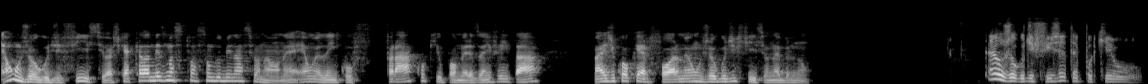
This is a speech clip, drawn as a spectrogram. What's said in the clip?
É um jogo difícil, acho que é aquela mesma situação do Binacional, né? É um elenco fraco que o Palmeiras vai enfrentar, mas de qualquer forma é um jogo difícil, né, Bruno? É um jogo difícil, até porque o,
